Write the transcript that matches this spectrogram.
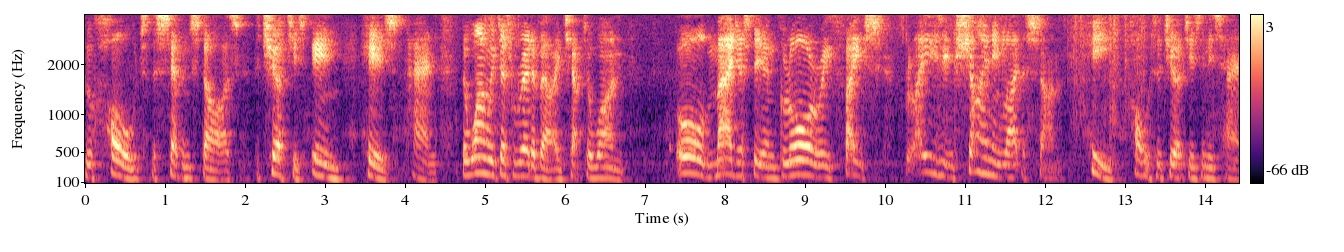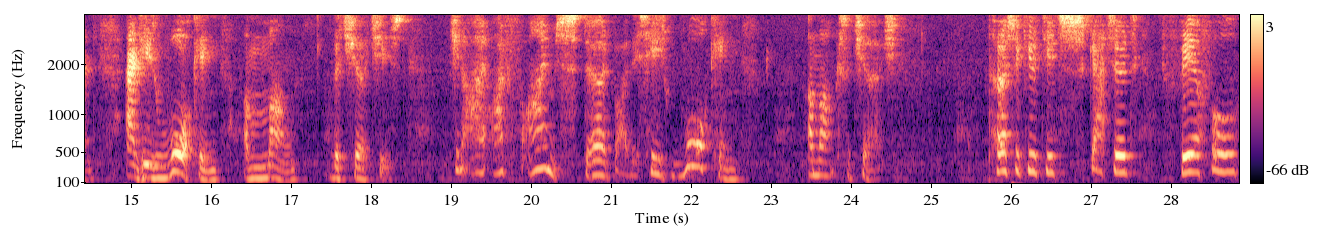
who holds the seven stars, the church is in his hand. The one we just read about in chapter 1. All majesty and glory, face blazing, shining like the sun. He holds the churches in his hand and he's walking among the churches. Do you know, I, I, I'm stirred by this. He's walking amongst the church. Persecuted, scattered, fearful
